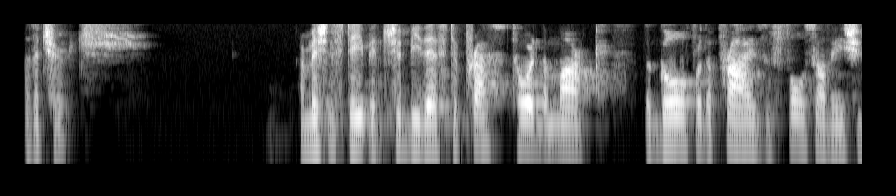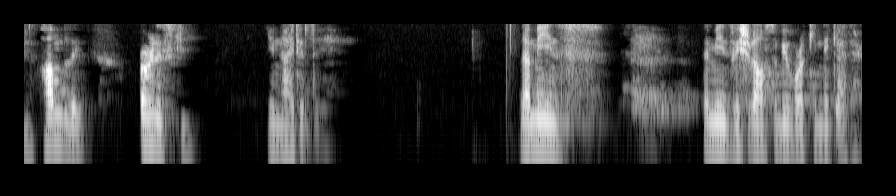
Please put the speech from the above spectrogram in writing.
as a church. Our mission statement should be this to press toward the mark, the goal for the prize of full salvation, humbly, earnestly, unitedly. That means, that means we should also be working together.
